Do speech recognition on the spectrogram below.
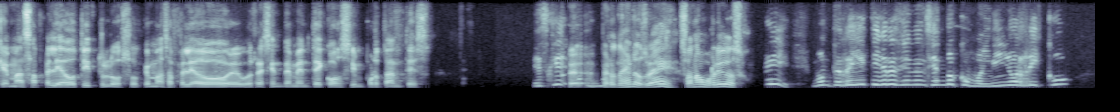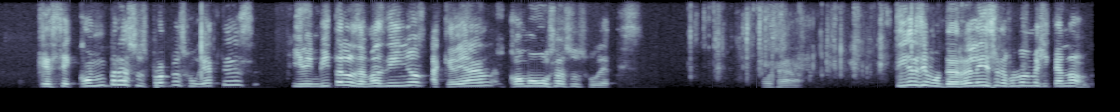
que más ha peleado títulos o que más ha peleado eh, recientemente cosas importantes. es que Eh, pero nadie los ve, son aburridos. Sí, Monterrey y Tigres vienen siendo como el niño rico que se compra sus propios juguetes y le invita a los demás niños a que vean cómo usa sus juguetes. O sea, Tigres y Monterrey le dicen al fútbol mexicano,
